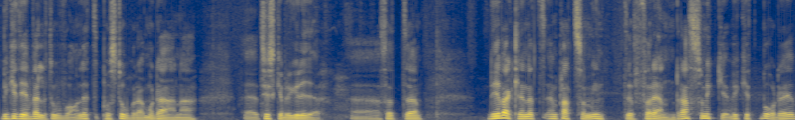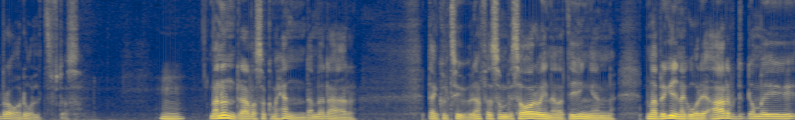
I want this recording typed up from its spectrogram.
Vilket är väldigt ovanligt på stora moderna eh, tyska bryggerier. Eh, så att eh, det är verkligen ett, en plats som inte förändras så mycket, vilket både är bra och dåligt förstås. Mm. Man undrar vad som kommer hända med det här, den kulturen. För som vi sa då innan att det är ingen, de här bryggerierna går i arv. De är ju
